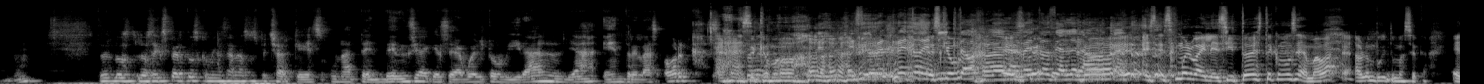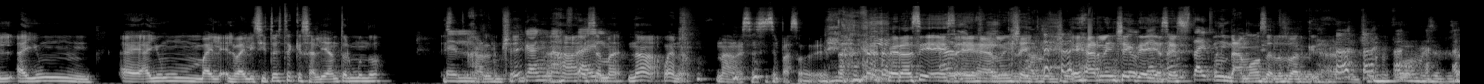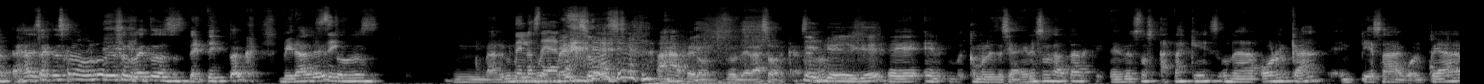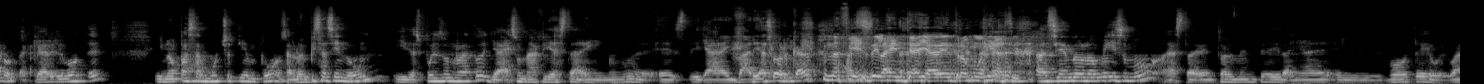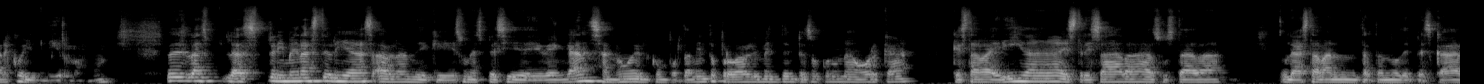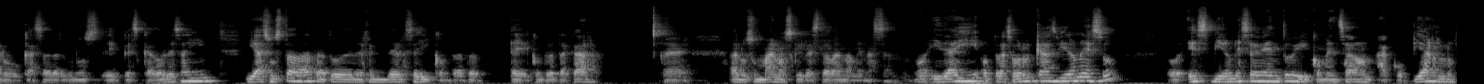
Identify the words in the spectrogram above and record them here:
Entonces los, expertos comienzan a sospechar que es una tendencia que se ha vuelto viral ya entre las orcas. Así como... es un reto de TikTok, el social de la orca. Es, como el bailecito este, ¿cómo se llamaba? Habla un poquito más cerca. El, hay un... Eh, hay un baile, el bailecito este que salía en todo el mundo. El Harlem Shake. Gangnam no, bueno, no, ese sí se pasó. Pero sí, es, Harlem Shake. El Harlem Shake de ellas es hundamos a los barcos. exacto, es como uno de esos retos de TikTok virales, todos mm, algunos de los muy ajá, pero de las orcas. ¿no? Eh, como les decía, en esos, en estos ataques, una orca empieza a golpear o taclear el bote y no pasa mucho tiempo, o sea, lo empieza haciendo uno y después de un rato ya es una fiesta ahí, ¿no? ya hay varias orcas. una fiesta y la gente allá adentro muy así. haciendo lo mismo hasta eventualmente dañar el bote o el barco y hundirlo, ¿no? Entonces, las, las primeras teorías hablan de que es una especie de venganza, ¿no? El comportamiento probablemente empezó con una orca que estaba herida, estresada, asustada, la estaban tratando de pescar o cazar algunos eh, pescadores ahí y asustada trató de defenderse y eh, contraatacar eh, a los humanos que la estaban amenazando. ¿no? Y de ahí otras orcas vieron eso, es, vieron ese evento y comenzaron a copiarlo.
